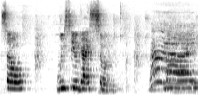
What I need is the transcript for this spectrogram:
So we'll see you guys soon. Bye. Bye.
